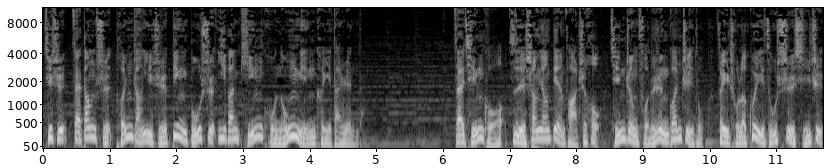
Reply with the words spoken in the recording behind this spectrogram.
其实，在当时，屯长一职并不是一般贫苦农民可以担任的。在秦国，自商鞅变法之后，秦政府的任官制度废除了贵族世袭制，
